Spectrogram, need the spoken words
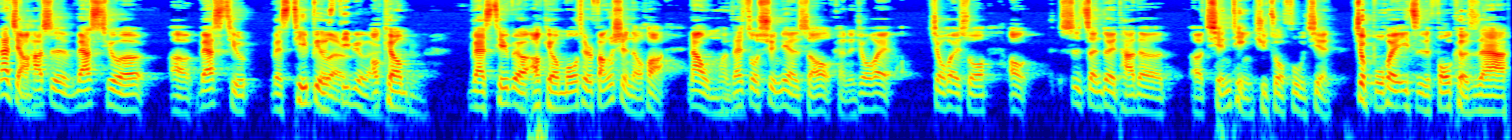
那假如它是 vestibular 呃 vestibular vestibular ocular vestibular oculomotor function 的话，那我们在做训练的时候，可能就会就会说哦，是针对它的呃前庭去做复健，就不会一直 focus 在它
